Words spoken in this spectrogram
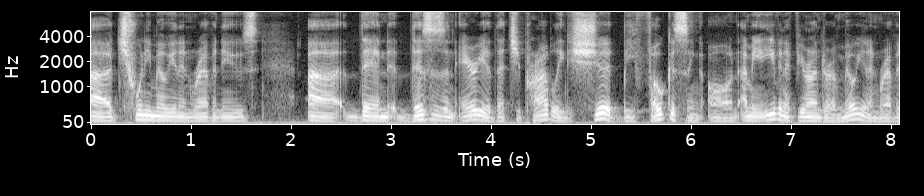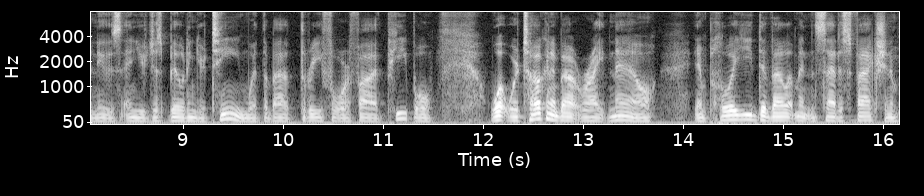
uh, 20 million in revenues, uh, then this is an area that you probably should be focusing on. I mean, even if you're under a million in revenues and you're just building your team with about three, four, or five people, what we're talking about right now, employee development and satisfaction,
